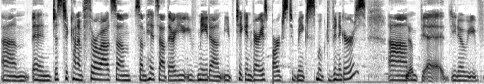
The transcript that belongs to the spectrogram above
Um, and just to kind of throw out some some hits out there, you, you've made um, you've taken various barks to make smoked vinegars. Um, uh, you know, you've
